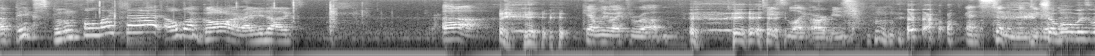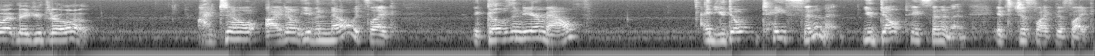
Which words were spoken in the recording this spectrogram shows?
A big spoonful like that? Oh my god, I did not. Ex- Ah. Ugh. Can't believe I threw up. It Tasted like Arby's and cinnamon together. so what was what made you throw up? I don't I don't even know. It's like it goes into your mouth and you don't taste cinnamon. You don't taste cinnamon. It's just like this like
